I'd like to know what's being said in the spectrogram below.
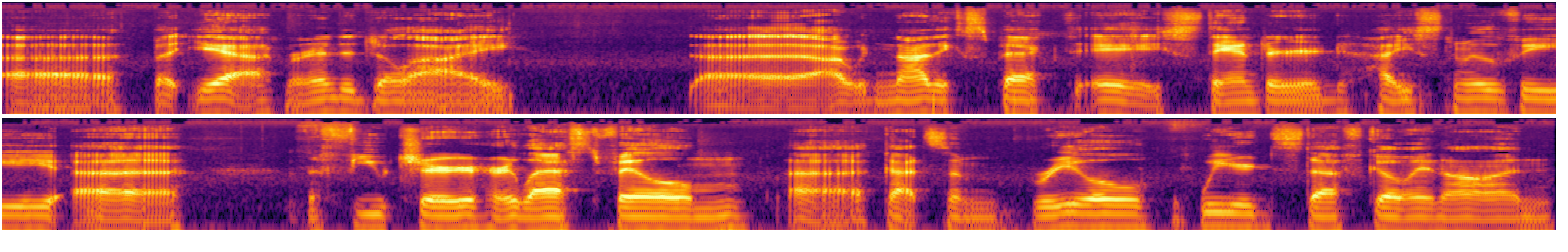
But yeah, Miranda July. Uh, I would not expect a standard heist movie. Uh, the Future, her last film, uh, got some real weird stuff going on.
